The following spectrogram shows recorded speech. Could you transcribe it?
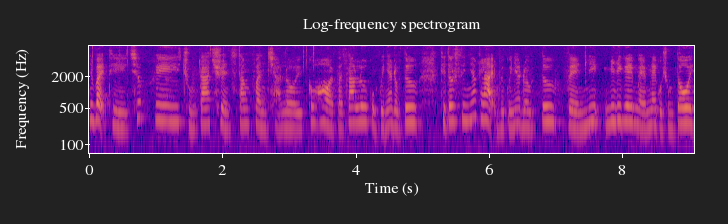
Như vậy thì trước khi chúng ta chuyển sang phần trả lời câu hỏi và giao lưu của quý nhà đầu tư thì tôi xin nhắc lại với quý nhà đầu tư về mini game ngày hôm nay của chúng tôi.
